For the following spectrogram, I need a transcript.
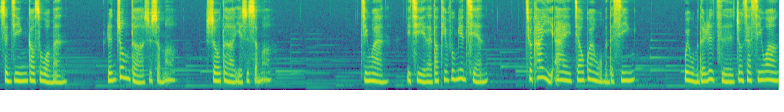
圣经告诉我们，人种的是什么，收的也是什么。今晚一起来到天父面前，求他以爱浇灌我们的心。为我们的日子种下希望，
